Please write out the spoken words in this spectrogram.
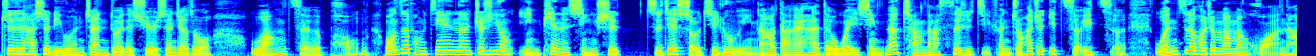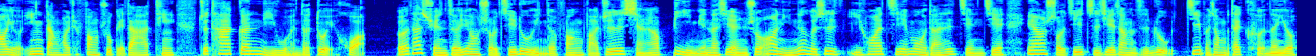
就是他是李玟战队的学生，叫做王泽鹏。王泽鹏今天呢，就是用影片的形式。直接手机录影，然后打开他的微信，那长达四十几分钟，他就一则一则文字的话就慢慢滑，然后有音档的话就放出给大家听，就他跟李玟的对话。而他选择用手机录影的方法，就是想要避免那些人说：“哦，你那个是移花接木的，还是剪接？”因为用手机直接这样子录，基本上不太可能有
